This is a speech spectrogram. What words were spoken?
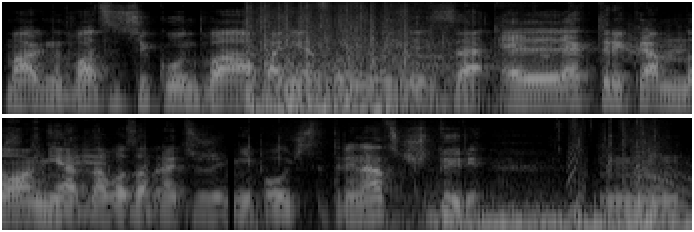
Магна 20 секунд, два оппонента у него здесь за электриком, но ни одного забрать уже не получится. 13-4. М,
